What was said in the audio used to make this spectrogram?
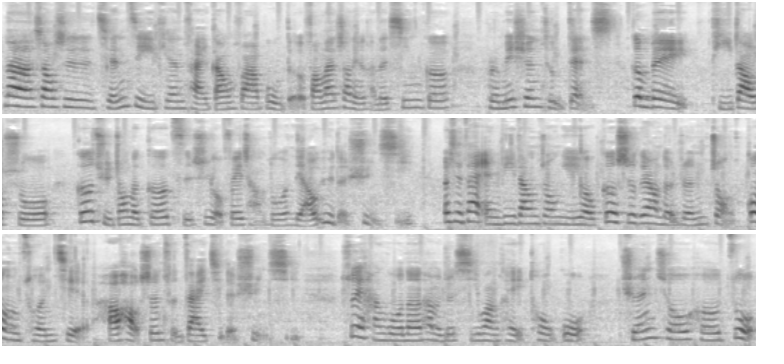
那像是前几天才刚发布的防弹少年团的新歌《Permission to Dance》，更被提到说，歌曲中的歌词是有非常多疗愈的讯息，而且在 MV 当中也有各式各样的人种共存且好好生存在一起的讯息。所以韩国呢，他们就希望可以透过全球合作，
